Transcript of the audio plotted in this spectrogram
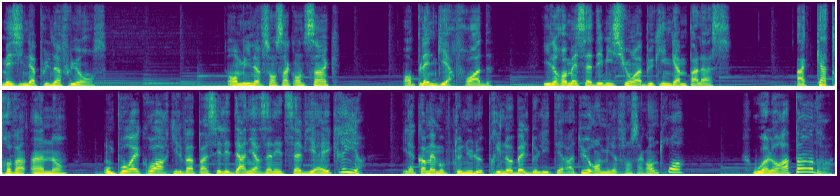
mais il n'a plus d'influence. En 1955, en pleine guerre froide, il remet sa démission à Buckingham Palace. À 81 ans, on pourrait croire qu'il va passer les dernières années de sa vie à écrire. Il a quand même obtenu le prix Nobel de littérature en 1953. Ou alors à peindre.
